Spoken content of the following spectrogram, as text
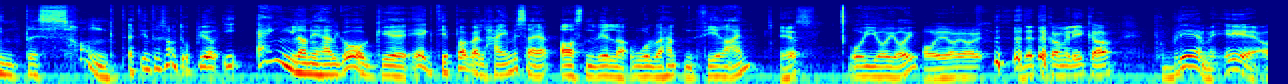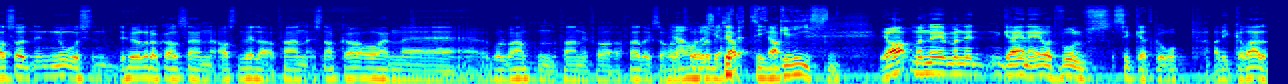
interessant et interessant oppgjør i England i helga òg. Jeg tipper vel heimeseier Aston Villa Wolverhampton 4-1. Yes. Oi, oi, oi. Oi, oi, oi. Dette kan vi like. Problemet er altså Nå hører dere altså en Aston Villa-fan snakke, og en eh, Wolverhampton-fan fra Fredrikstad holder Ja, foreløpig kjeft. Ja. grisen. Ja, men, eh, men eh, greien er jo at Wolves sikkert går opp allikevel.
